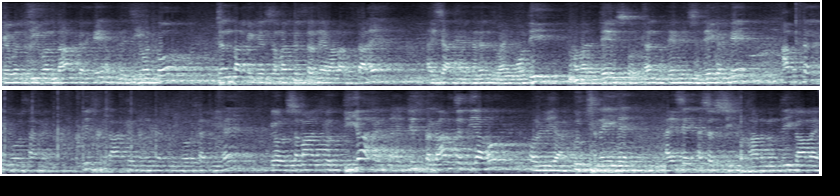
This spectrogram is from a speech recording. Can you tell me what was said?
केवल जीवन दान करके अपने जीवन को जनता के लिए समर्पित करने वाला होता है। ऐसे आदमी नरेंद्र भाई मोदी, हमारे देश को धन देने से लेकर के अब तक की व्यवस्था में जिस प्रकार से उन्होंने अपनी व्यवस्था की है, केवल समाज को दिया है, चाहे जिस प्रकार से दिया हो अलिया कुछ नहीं है। ऐसे यशस्वी प्रधानमंत्री का मैं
